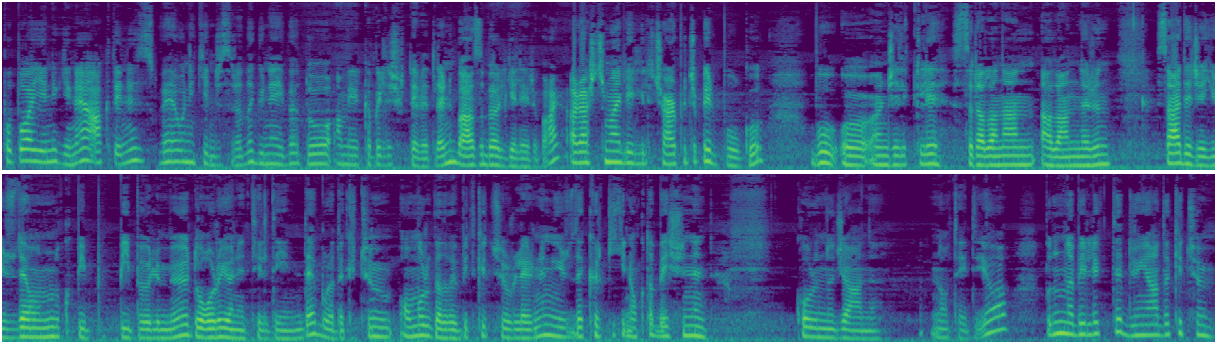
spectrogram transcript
Papua Yeni Gine, Akdeniz ve 12. sırada Güney ve Doğu Amerika Birleşik Devletleri'nin bazı bölgeleri var. Araştırma ile ilgili çarpıcı bir bulgu. Bu o, öncelikli sıralanan alanların sadece %10'luk bir, bir bölümü doğru yönetildiğinde buradaki tüm omurgalı ve bitki türlerinin %42.5'inin korunacağını not ediyor. Bununla birlikte dünyadaki tüm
